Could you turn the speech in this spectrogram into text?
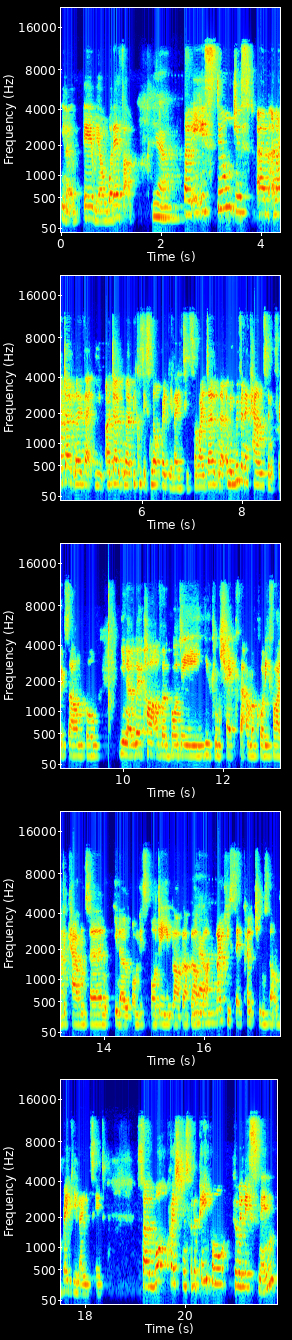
you know area or whatever. Yeah. So it is still just um, and i don't know that you i don't know because it's not regulated so i don't know. I mean with an accountant for example you know we're part of a body you can check that i'm a qualified accountant you know on this body blah blah blah yeah. blah like you said coaching's not regulated. So what questions for the people who are listening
